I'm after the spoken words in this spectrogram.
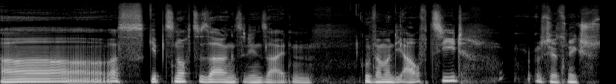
Uh, was gibt's noch zu sagen zu den Seiten? Gut, wenn man die aufzieht, ist jetzt nichts,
